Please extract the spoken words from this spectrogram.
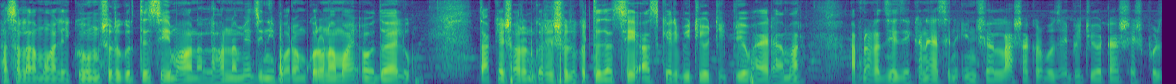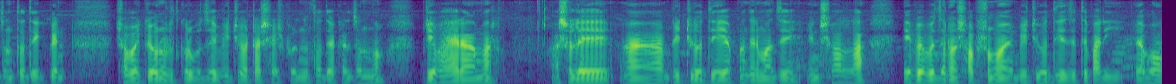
আসসালামু আলাইকুম, শুরু করতেছি মহান আল্লাহর নামে যিনি পরম করুণাময় ও দয়ালু। তাকে স্মরণ করে শুরু করতে যাচ্ছি আজকের ভিডিওটি। প্রিয় ভাইয়েরা আমার, আপনারা যে যেখানে আছেন ইনশাল্লাহ আশা করব যে ভিডিওটা শেষ পর্যন্ত দেখবেন। সবাইকে অনুরোধ করব যে ভিডিওটা শেষ পর্যন্ত দেখার জন্য। প্রিয় ভাইয়েরা আমার আসলে ভিডিও দিয়ে আপনাদের মাঝে, ইনশাআল্লাহ। এভাবে যেন সবসময় ভিডিও দিয়ে যেতে পারি এবং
